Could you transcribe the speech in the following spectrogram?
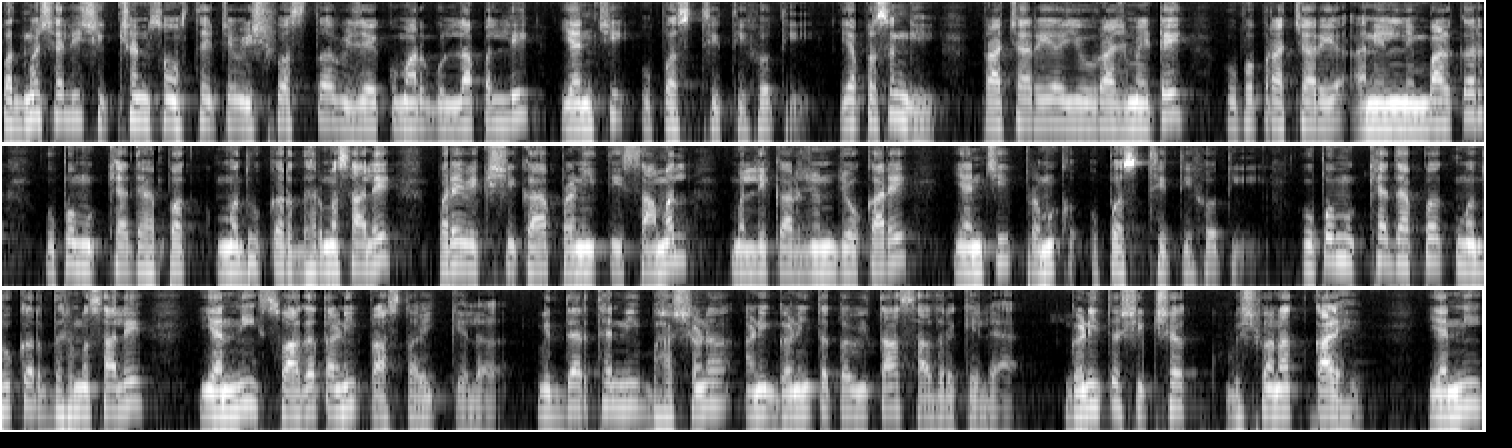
पद्मशाली शिक्षण संस्थेचे विश्वस्त विजयकुमार गुल्लापल्ली यांची उपस्थिती होती. या प्रसंगी प्राचार्य युवराज मेटे उपप्राचार्य अनिल निंबाळकर उपमुख्याध्यापक मधुकर धर्मसाले पर्यवेक्षिका प्रणिती सामल मल्लिकार्जुन जोकारे यांची प्रमुख उपस्थिती होती. उपमुख्याध्यापक मधुकर धर्मसाले यांनी स्वागत आणि प्रास्ताविक केलं. विद्यार्थ्यांनी भाषणं आणि गणित कविता सादर केल्या. गणित शिक्षक विश्वनाथ काळे यांनी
